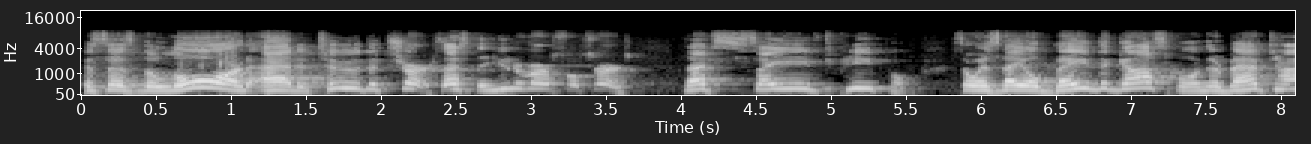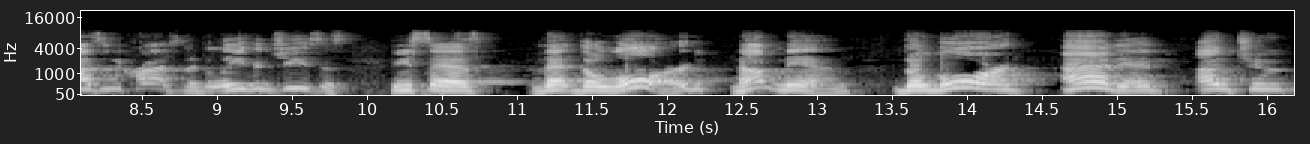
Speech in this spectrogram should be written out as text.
It says the Lord added to the church. That's the universal church. That's saved people. So as they obeyed the gospel and they're baptized into Christ, they believe in Jesus, he says that the Lord, not men, the Lord added unto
